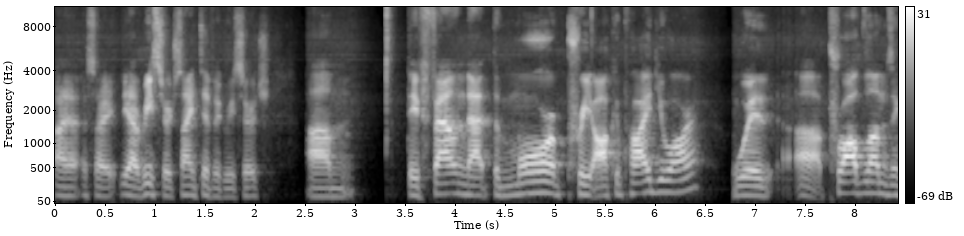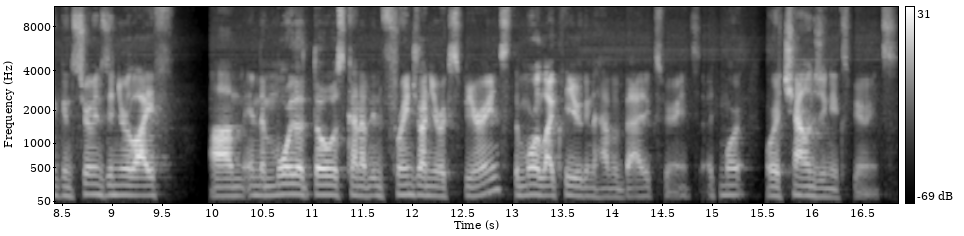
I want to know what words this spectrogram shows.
uh, sorry yeah research scientific research. Um, they found that the more preoccupied you are with uh, problems and concerns in your life um, and the more that those kind of infringe on your experience the more likely you're going to have a bad experience a more or a challenging experience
